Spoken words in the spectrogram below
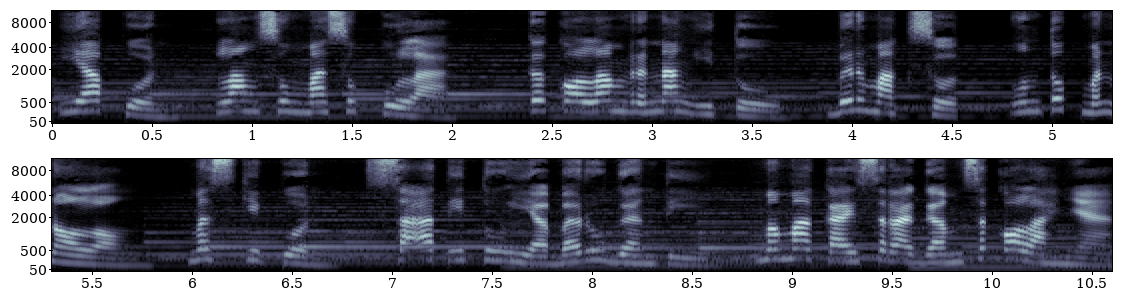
ia pun langsung masuk pula ke kolam renang itu, bermaksud untuk menolong. Meskipun saat itu ia baru ganti memakai seragam sekolahnya.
